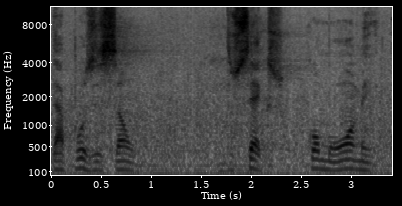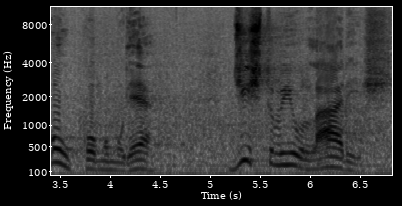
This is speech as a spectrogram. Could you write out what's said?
da posição do sexo como homem ou como mulher, destruiu lares,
